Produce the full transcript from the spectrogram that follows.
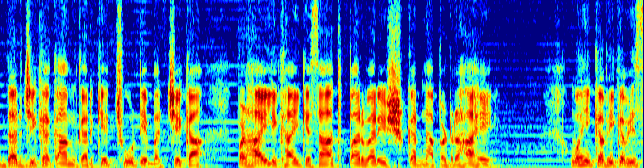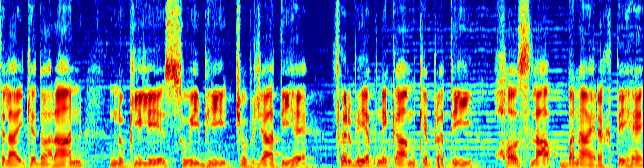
दर्जी का काम करके छोटे बच्चे का पढ़ाई लिखाई के साथ परवरिश करना पड़ रहा है। वहीं कभी कभी सिलाई के दौरान नुकीले सुई भी चुभ जाती है फिर भी अपने काम के प्रति हौसला बनाए रखते हैं।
